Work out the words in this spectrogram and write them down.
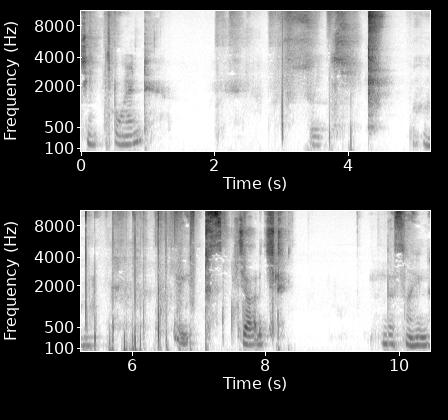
charging point switch. Mm-hmm. It's charged the sign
